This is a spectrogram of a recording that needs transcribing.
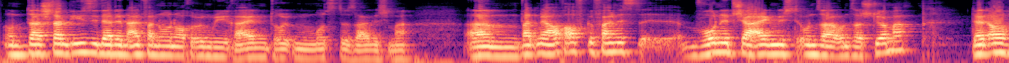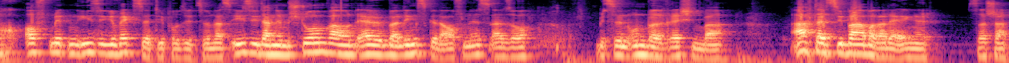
Und da stand Easy, der den einfach nur noch irgendwie reindrücken musste, sage ich mal. Ähm, was mir auch aufgefallen ist, äh, Wonic ja eigentlich unser, unser Stürmer. Der hat auch oft mit dem Easy gewechselt, die Position. Dass Easy dann im Sturm war und er über links gelaufen ist, also ein bisschen unberechenbar. Ach, da ist die Barbara, der Engel. Sascha.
